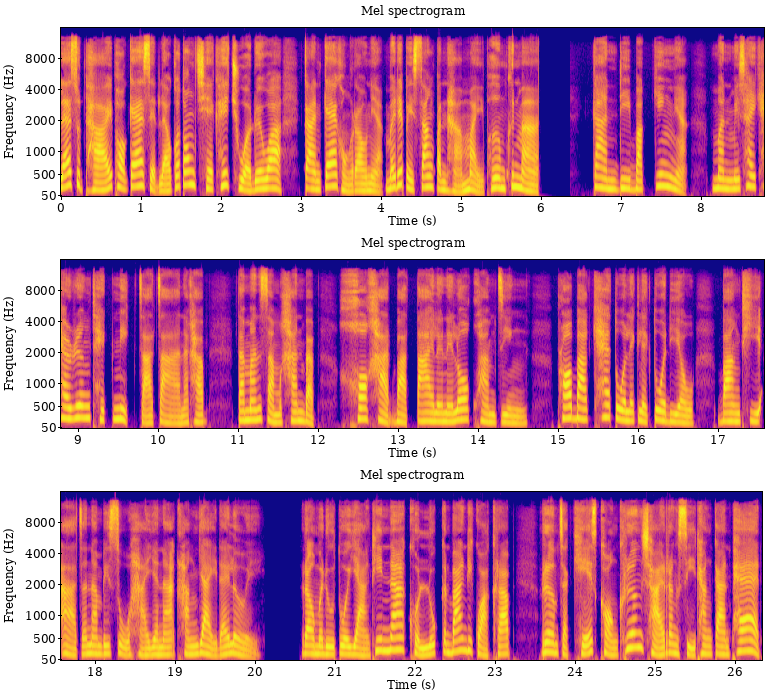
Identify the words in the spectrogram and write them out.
และสุดท้ายพอแก้เสร็จแล้วก็ต้องเช็คให้ชัวร์ด้วยว่า การแก้ของเราเนี่ยไม่ได้ไปสร้างปัญหาใหม่เพิ่มขึ้นมา การ debugging เนี่ยมันไม่ใช่แค่เรื่องเทคนิคจ๋าๆนะครับ แต่มันสำคัญแบบคอขาดบาดตายเลยในโลกความจริง เพราะบักแค่ตัวเล็กๆ ตัวเดียว บางทีอาจจะนำไปสู่หายนะครั้งใหญ่ได้เลย เรามาดูตัวอย่างที่น่าขนลุกกันบ้างดีกว่าครับ เริ่มจากเคสของเครื่องฉายรังสีทางการแพทย์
